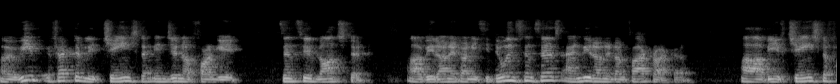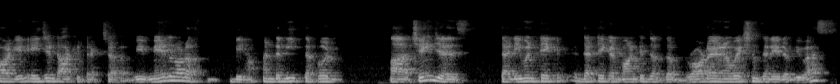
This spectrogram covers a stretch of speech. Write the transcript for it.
Uh, we've effectively changed the engine of Fargate since we've launched it. Uh, we run it on EC2 instances and we run it on Firecracker. Uh, we've changed the Fargate agent architecture. We've made a lot of underneath the hood uh, changes that even take that take advantage of the broader innovations at AWS.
